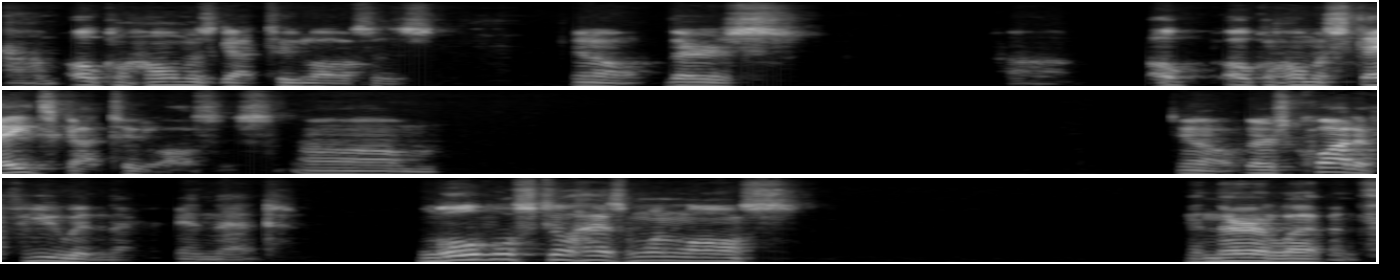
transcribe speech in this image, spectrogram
um, Oklahoma's got two losses. You know, there's um, o- Oklahoma State's got two losses. Um, you know, there's quite a few in there in that. Louisville still has one loss and they're 11th.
